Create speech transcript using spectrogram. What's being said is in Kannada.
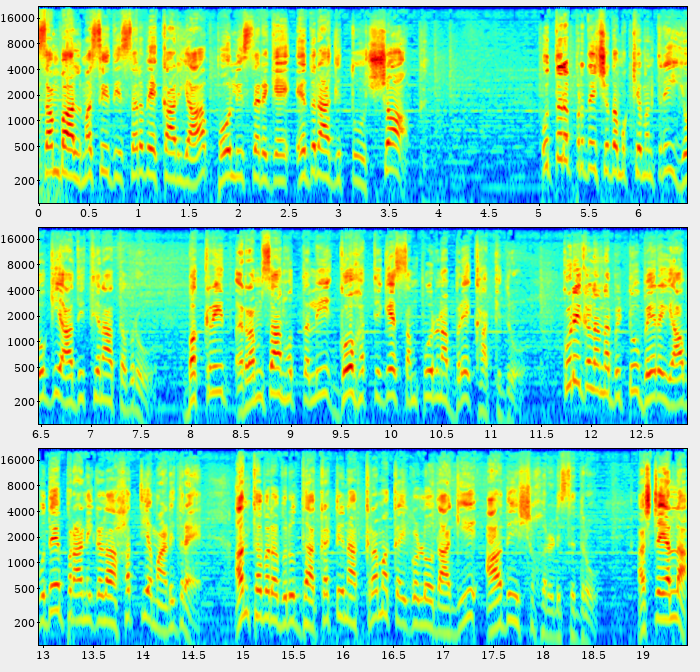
ಸಂಬಾಲ್ ಮಸೀದಿ ಸರ್ವೆ ಕಾರ್ಯ ಪೊಲೀಸರಿಗೆ ಎದುರಾಗಿತ್ತು ಶಾಕ್. ಉತ್ತರ ಪ್ರದೇಶದ ಮುಖ್ಯಮಂತ್ರಿ ಯೋಗಿ ಆದಿತ್ಯನಾಥ್ ಅವರು ಬಕ್ರೀದ್ ರಂಜಾನ್ ಹೊತ್ತಲ್ಲಿ ಗೋಹತ್ಯೆಗೆ ಸಂಪೂರ್ಣ ಬ್ರೇಕ್ ಹಾಕಿದ್ರು. ಕುರಿಗಳನ್ನು ಬಿಟ್ಟು ಬೇರೆ ಯಾವುದೇ ಪ್ರಾಣಿಗಳ ಹತ್ಯೆ ಮಾಡಿದರೆ ಅಂಥವರ ವಿರುದ್ಧ ಕಠಿಣ ಕ್ರಮ ಕೈಗೊಳ್ಳೋದಾಗಿ ಆದೇಶ ಹೊರಡಿಸಿದ್ರು. ಅಷ್ಟೇ ಅಲ್ಲ,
